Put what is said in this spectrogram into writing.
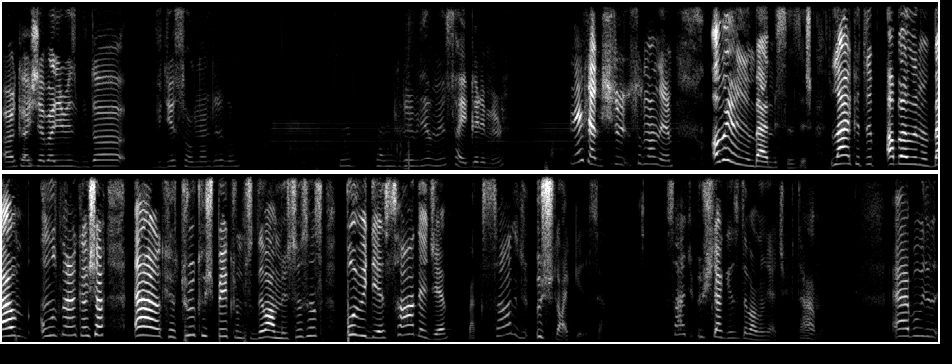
Arkadaşlar bence biz burada videoyu sonlandıralım. Şöyle kendimizi görebiliyor muyuz? Hayır göremiyoruz. Neyse arkadaşlar sonlandıralım. Umarım beğenmişsinizdir. Like atıp abone olmayı ben unutmayın arkadaşlar. Eğer arkadaşlar Türk 3 Backrooms'u devam ediyorsanız bu videoya sadece bak sadece 3 like gelirse. Sadece 3 like gelirse devamı gelecek tamam mı? Eğer bu videonun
